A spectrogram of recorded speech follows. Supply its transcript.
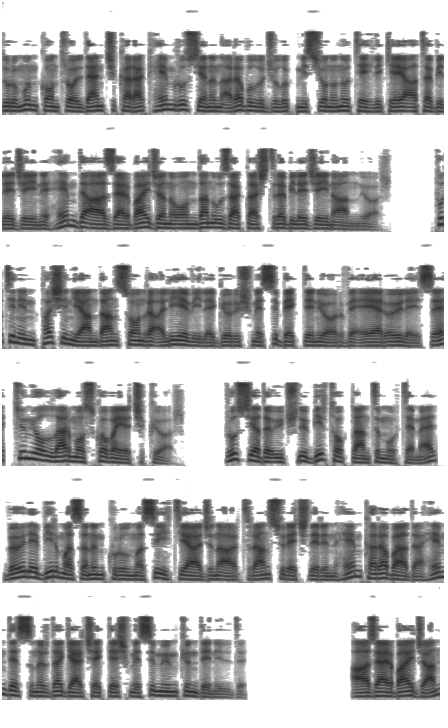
durumun kontrolden çıkarak hem Rusya'nın arabuluculuk misyonunu tehlikeye atabileceğini hem de Azerbaycan'ı ondan uzaklaştırabileceğini anlıyor. Putin'in Paşinyan'dan sonra Aliyev ile görüşmesi bekleniyor ve eğer öyleyse, tüm yollar Moskova'ya çıkıyor. Rusya'da üçlü bir toplantı muhtemel, böyle bir masanın kurulması ihtiyacını artıran süreçlerin hem Karabağ'da hem de sınırda gerçekleşmesi mümkün denildi. Azerbaycan,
